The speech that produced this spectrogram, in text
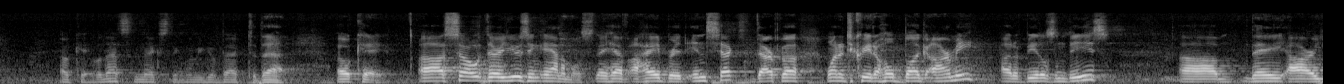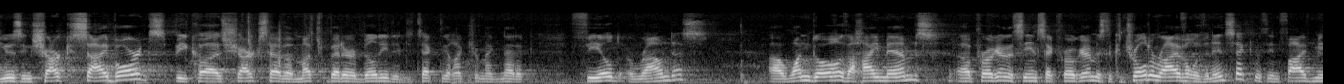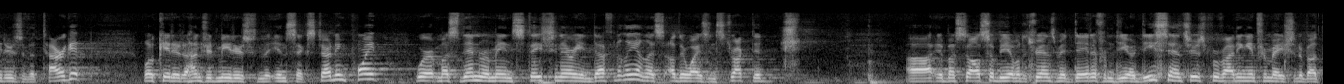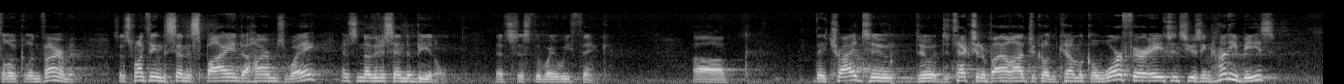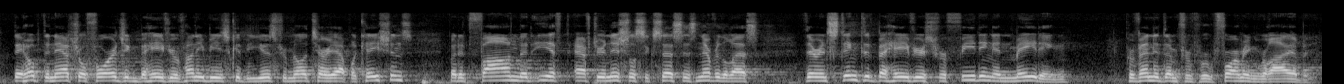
Okay, well, that's the next thing. Let me go back to that. Okay. Uh, so they're using animals. They have a hybrid insect. DARPA wanted to create a whole bug army out of beetles and bees. Um, they are using shark cyborgs because sharks have a much better ability to detect the electromagnetic field around us. Uh, one goal of the HIMEMS uh, program, that's the insect program, is the controlled arrival of an insect within five meters of a target located 100 meters from the insect's starting point, where it must then remain stationary indefinitely unless otherwise instructed. Uh, it must also be able to transmit data from DoD sensors providing information about the local environment. So it's one thing to send a spy into harm's way, and it's another to send a beetle. That's just the way we think. Uh, they tried to do a detection of biological and chemical warfare agents using honeybees They hoped the natural foraging behavior of honeybees could be used for military applications, but it found that if, after initial successes, nevertheless, their instinctive behaviors for feeding and mating prevented them from performing reliably.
